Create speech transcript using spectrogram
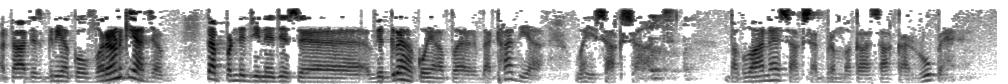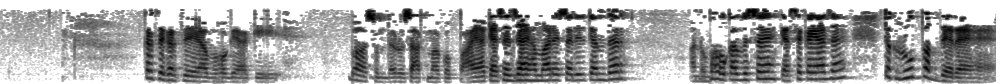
अर्थात इस गृह को वरण किया जब तब पंडित जी ने जिस विग्रह को यहाँ पर बैठा दिया, वही साक्षात भगवान है, साक्षात ब्रह्म का साकार रूप है। करते करते अब हो गया कि बहुत सुंदर उस आत्मा को पाया कैसे जाए हमारे शरीर के अंदर? अनुभव का विषय कैसे कहा जाए? तो रूपक दे रहे हैं,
